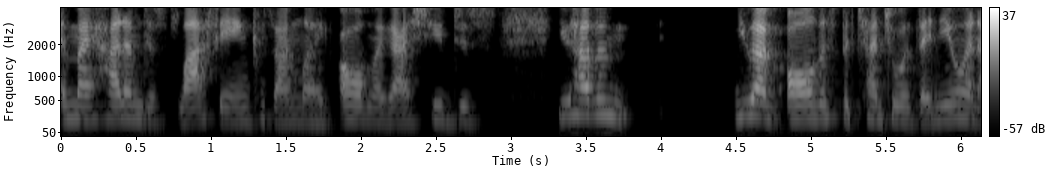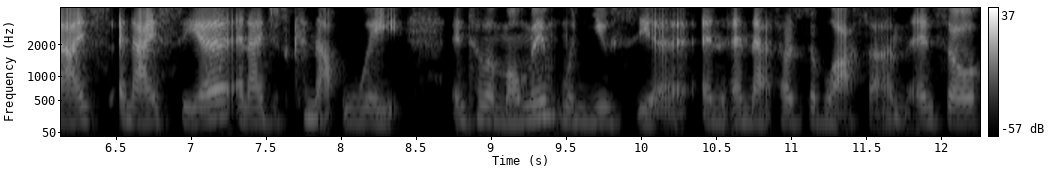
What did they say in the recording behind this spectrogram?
in my head I'm just laughing cuz I'm like oh my gosh you just you haven't you have all this potential within you and i and i see it and i just cannot wait until the moment when you see it and and that starts to blossom and so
